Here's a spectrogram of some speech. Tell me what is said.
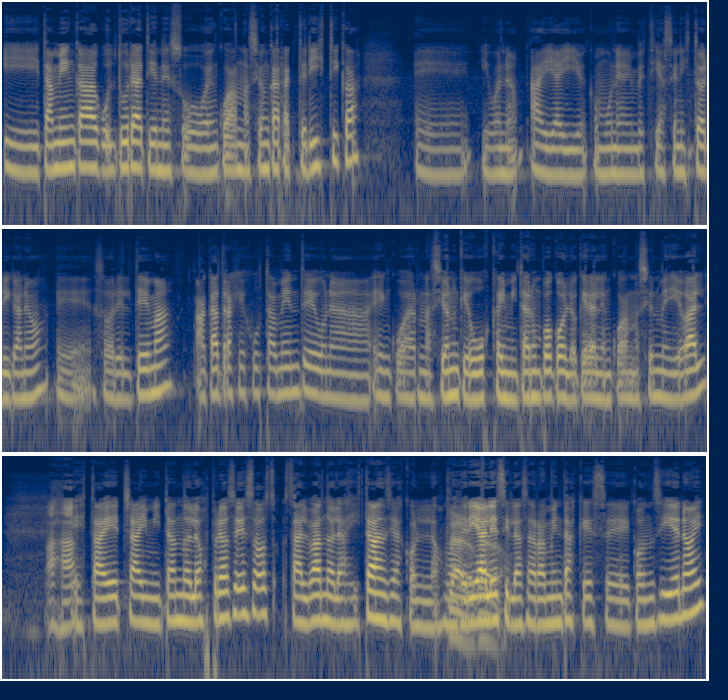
y también cada cultura tiene su encuadernación característica. eh, y bueno, hay ahí como una investigación histórica ¿no? Eh, sobre el tema. Acá traje justamente una encuadernación que busca imitar un poco lo que era la encuadernación medieval Ajá. está hecha imitando los procesos, salvando las distancias con los Claro, materiales claro. y las herramientas que se consiguen hoy.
